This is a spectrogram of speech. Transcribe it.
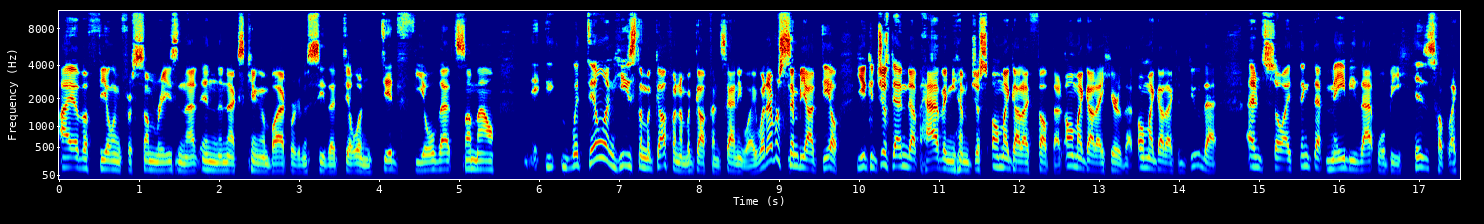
i have a feeling for some reason that in the next king in black we're going to see that dylan did feel that somehow with Dylan, he's the MacGuffin of MacGuffins anyway. Whatever symbiote deal, you could just end up having him just, oh my God, I felt that. Oh my God, I hear that. Oh my God, I can do that. And so I think that maybe that will be his hope. Like,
